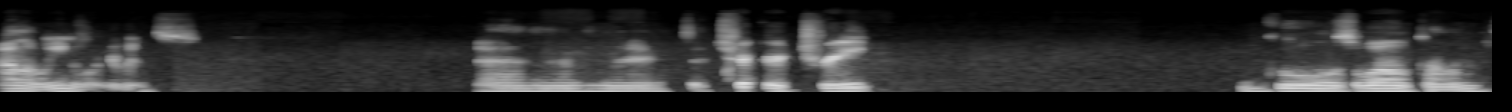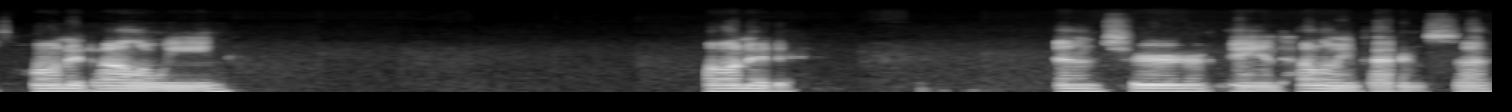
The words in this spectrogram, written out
Halloween ornaments. Uh, the trick or treat. Ghouls welcome. Haunted Halloween. Haunted enter and Halloween pattern set.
